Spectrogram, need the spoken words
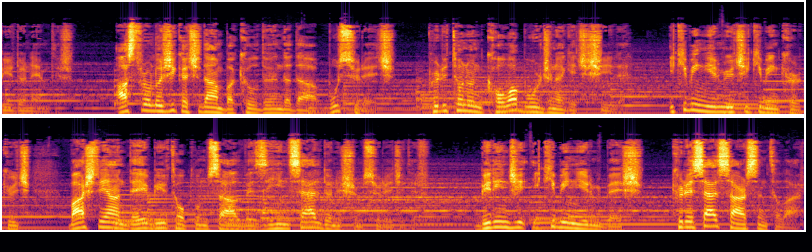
bir dönemdir. Astrolojik açıdan bakıldığında da bu süreç, Plüton'un Kova burcuna geçişiyle 2023-2043 başlayan dev bir toplumsal ve zihinsel dönüşüm sürecidir. Birinci 2025 Küresel sarsıntılar,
